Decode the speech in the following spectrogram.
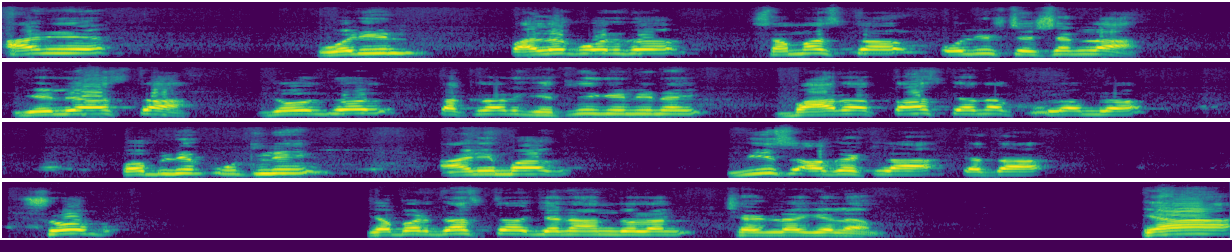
आणि वडील पालकवर्ग समस्त पोलीस स्टेशनला गेले असता जवळजवळ तक्रार घेतली गेली नाही. बारा तास त्यांना खोलंबलं पब्लिक उठली आणि मग वीस ऑगस्टला त्याचा शोभ जबरदस्त जनआंदोलन छेडलं गेलं. या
